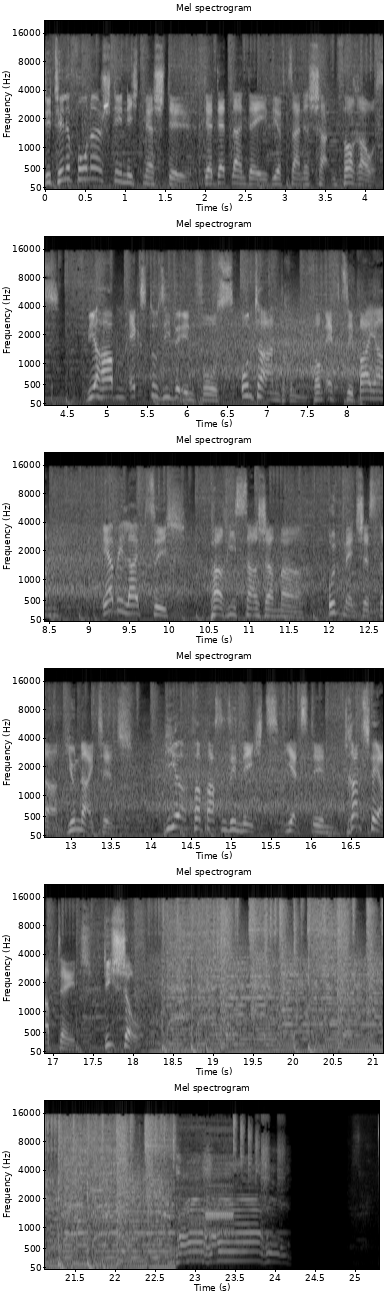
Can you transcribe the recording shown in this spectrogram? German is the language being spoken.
Die Telefone stehen nicht mehr still. Der Deadline Day wirft seine Schatten voraus. Wir haben exklusive Infos, unter anderem vom FC Bayern, RB Leipzig, Paris Saint-Germain und Manchester United. Hier verpassen Sie nichts. Jetzt in Transfer Update, die Show.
